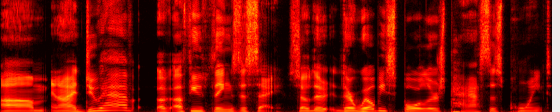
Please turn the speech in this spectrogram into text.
Um, and I do have a, a, few things to say. So there there will be spoilers past this point.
